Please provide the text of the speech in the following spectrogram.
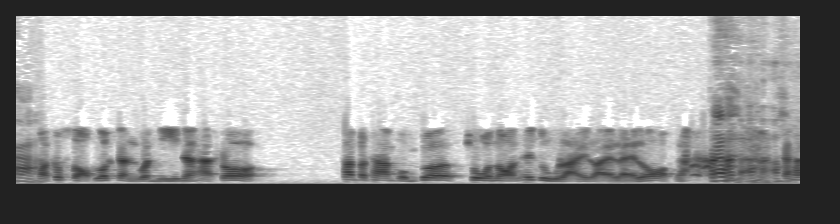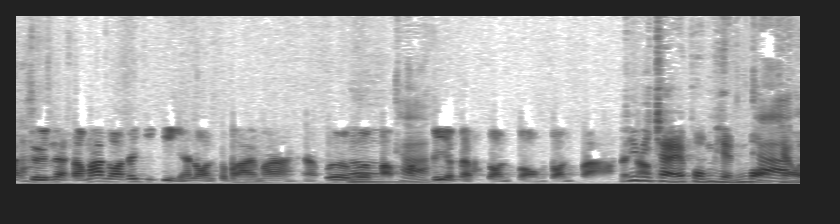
ค่ะมาทดสอบรถกันวันนี้นะฮะก็ ท่านประธานผมก็โชว์นอนให้ดูหลายหลายหลายรอบนะนะฮะคือเนี่ยสามารถนอนได้จริงๆฮะนอนสบายมากครับเมื่อเมื่อปรับค่ะปรับเรียบแบบตอนสองตอนสามนะพี่ครัวิบชัยผมเห็นเบอกค่ะแถว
